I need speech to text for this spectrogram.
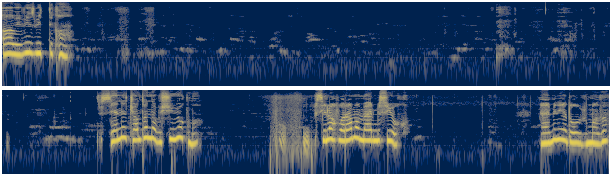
Abi biz bittik ha. Senin çantanda bir şey yok mu? Silah var ama mermisi yok. Mermi niye doldurmadın?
